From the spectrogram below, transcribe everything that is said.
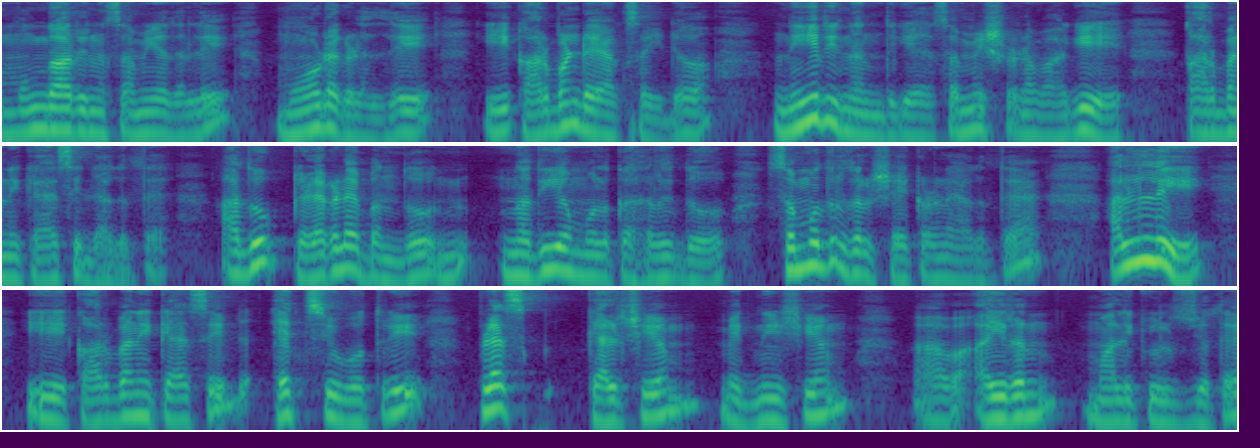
ಮುಂಗಾರಿನ ಸಮಯದಲ್ಲಿ ಮೋಡಗಳಲ್ಲಿ ಈ ಕಾರ್ಬನ್ ಡೈಆಕ್ಸೈಡು ನೀರಿನೊಂದಿಗೆ ಸಮ್ಮಿಶ್ರಣವಾಗಿ ಕಾರ್ಬನಿಕ್ ಆ್ಯಸಿಡ್ ಆಗುತ್ತೆ. ಅದು ಕೆಳಗಡೆ ಬಂದು ನದಿಯ ಮೂಲಕ ಹರಿದು ಸಮುದ್ರದಲ್ಲಿ ಶೇಖರಣೆ ಆಗುತ್ತೆ. ಅಲ್ಲಿ ಈ carbonic acid H C O three plus calcium, magnesium iron molecules ಜೊತೆ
